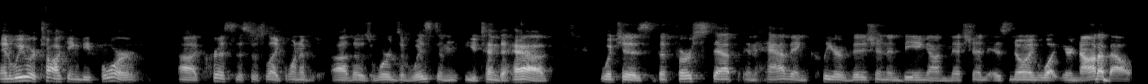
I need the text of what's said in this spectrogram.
And we were talking before, uh, Chris, this is like one of uh, those words of wisdom you tend to have, which is the first step in having clear vision and being on mission is knowing what you're not about.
